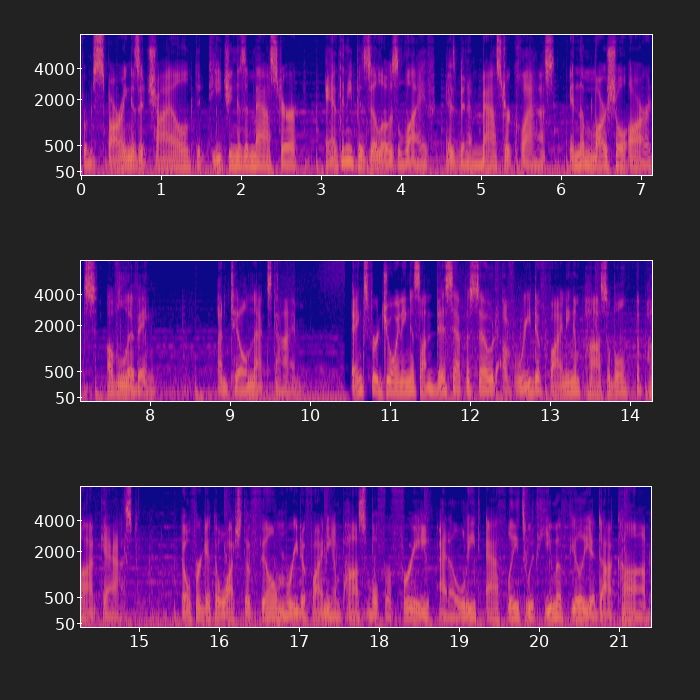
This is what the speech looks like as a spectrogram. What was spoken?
from sparring as a child to teaching as a master, Anthony Pezzillo's life has been a masterclass in the martial arts of living. Until next time, thanks for joining us on this episode of Redefining Impossible, the podcast. Don't forget to watch the film Redefining Impossible for free at eliteathleteswithhemophilia.com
